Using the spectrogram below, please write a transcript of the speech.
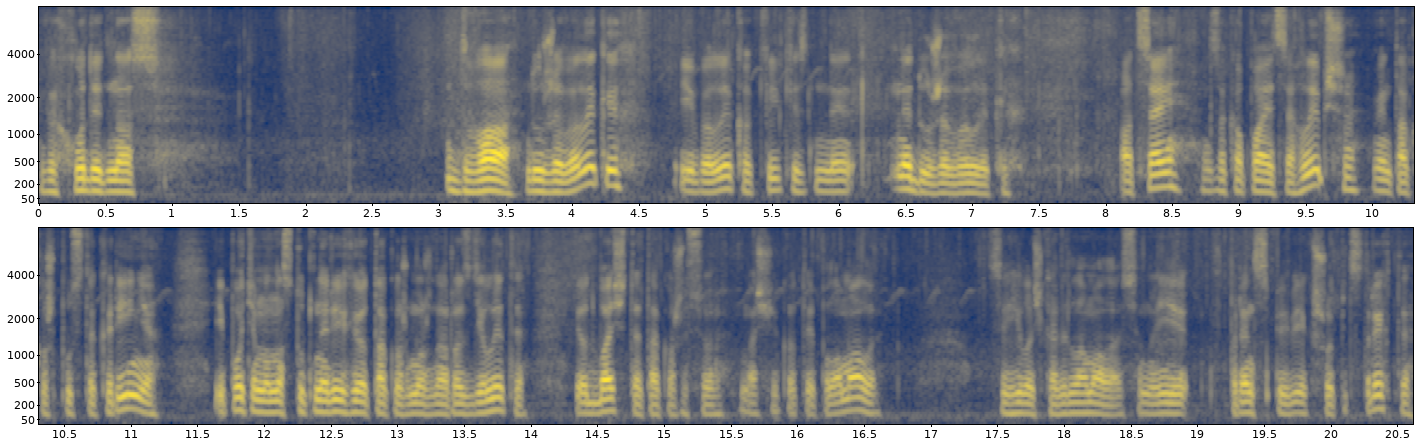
виходить у нас два дуже великих і велика кількість не, не дуже великих. А цей закопається глибше, він також пусте коріння. І потім на наступний рік його також можна розділити. І от бачите, також ось наші коти поламали. Ця гілочка відламалася. Ну і, в принципі, якщо підстригти,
